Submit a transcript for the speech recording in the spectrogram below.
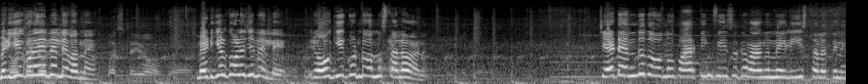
മെഡിക്കൽ കോളേജിലല്ലേ വന്നേ? മെഡിക്കൽ കോളേജിലല്ലേ രോഗിയെ കൊണ്ട് വന്ന സ്ഥലമാണ്. ചേട്ടാ എന്ത് തോന്നുന്നു? പാർക്കിംഗ് ഫീസ് ഒക്കെ വാങ്ങുന്നതിൽ ഈ സ്ഥലത്തിന്?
